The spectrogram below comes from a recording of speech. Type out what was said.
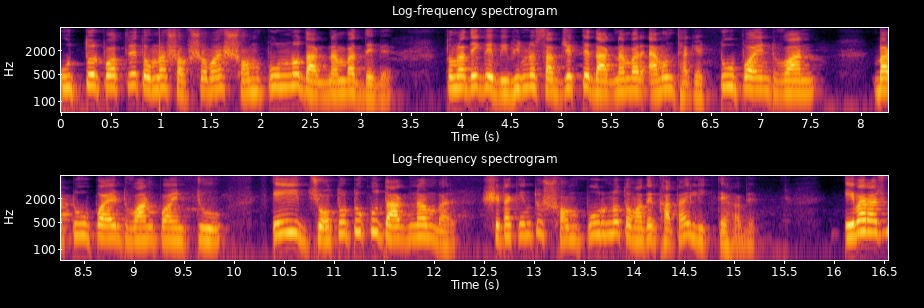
উত্তরপত্রে তোমরা সবসময় সম্পূর্ণ দাগ নাম্বার দেবে। তোমরা দেখবে বিভিন্ন সাবজেক্টে দাগ নাম্বার এমন থাকে টু পয়েন্ট ওয়ান বা two point one point two এই যতটুকু দাগ নাম্বার সেটা কিন্তু সম্পূর্ণ তোমাদের খাতায় লিখতে হবে। এবার আসব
